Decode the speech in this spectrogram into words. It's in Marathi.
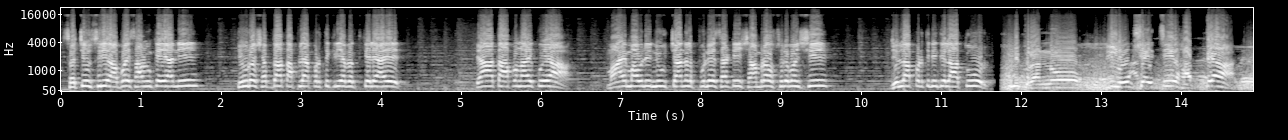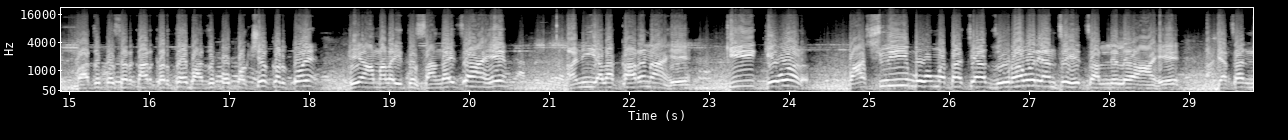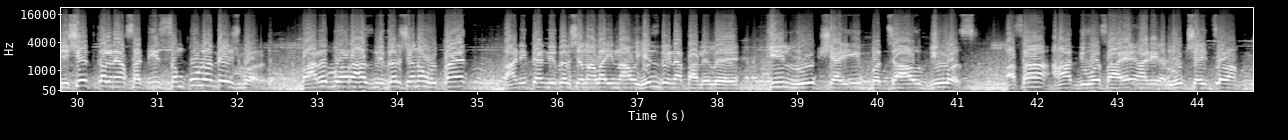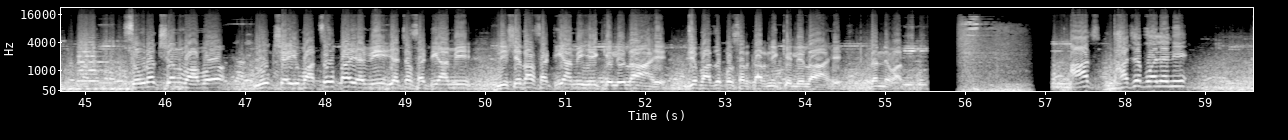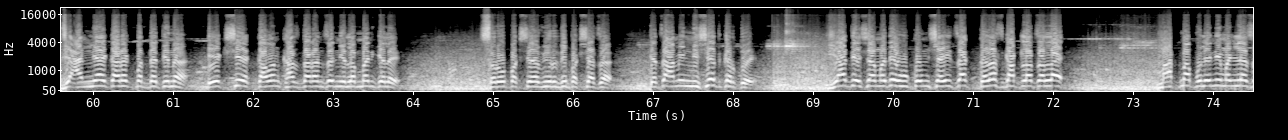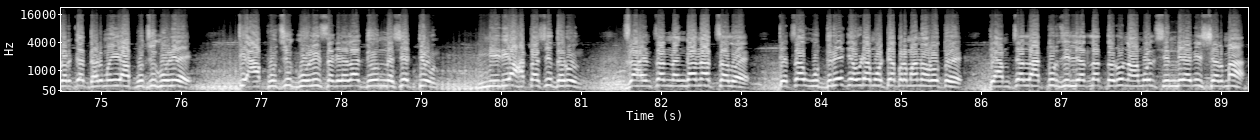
सचिव श्री अभय साळुंके यांनी तीव्र शब्दात आपल्या प्रतिक्रिया व्यक्त केल्या आहेत. त्या आता आपण ऐकूया. माय माऊली न्यूज चॅनल पुणेसाठी शामराव सूर्यवंशी जिल्हा प्रतिनिधी लातूर. मित्रांनो ही लोकशाहीची हत्या भाजप सरकार करतोय भाजप पक्ष करतोय हे आम्हाला इथं सांगायचं आहे. आणि याला कारण आहे की केवळ पाशवी बहुमताच्या जोरावर यांचं हे चाललेलं आहे. त्याचा निषेध करण्यासाठी संपूर्ण देशभर भारतभर आज निदर्शनं होत आहेत आणि त्या निदर्शनालाही नाव हेच देण्यात आलेलं आहे की लोकशाही बचाव दिवस असा हा दिवस आहे आणि लोकशाहीचं संरक्षण व्हावं लोकशाही वाचवता यावी याच्यासाठी आम्ही निषेधासाठी आम्ही हे केलेलं आहे जे भाजप सरकारने केलेलं आहे. धन्यवाद. आज भाजपवाल्यांनी जे अन्यायकारक पद्धतीनं एकशे एक्कावन्न खासदारांचं निलंबन केलंय सर्वपक्षीय विरोधी पक्षाचं त्याचा आम्ही निषेध करतोय. या देशामध्ये हुकुमशाहीचा कळस गाठला चाललाय. महात्मा फुलेंनी म्हणल्यासारखं धर्म ही आपूची गोळी आहे. ती आपूची गोळी सगळ्याला देऊन नशेत ठेवून मीडिया हाताशी धरून जा यांचा नंगानाच चालू आहे. त्याचा उद्रेक एवढ्या मोठ्या प्रमाणावर होतोय की आमच्या लातूर जिल्ह्यातला तरुण अमोल शिंदे आणि शर्मा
